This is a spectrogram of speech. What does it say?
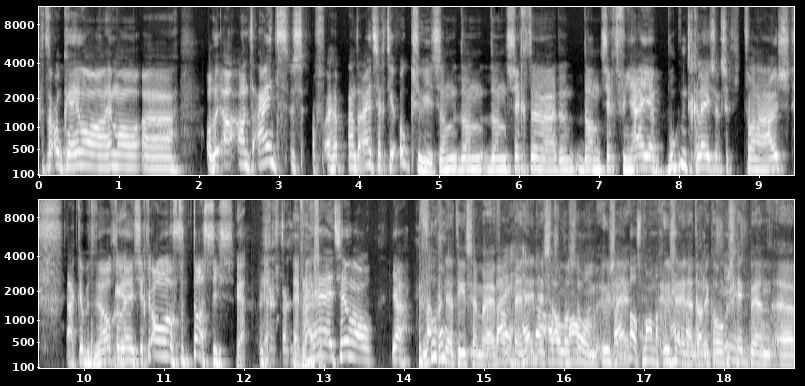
gaat er ook helemaal... helemaal eh, op- aan, het eind, of, eh, aan het eind zegt hij ook zoiets. Dan, dan, dan, zegt, eh, dan, dan zegt hij van... Ja, je hebt het boek niet gelezen. Dan zegt hij van huis. Ja, ik heb het wel gelezen. Zegt hij, oh, fantastisch. Ja, ja. Even hè, het is helemaal... Ja. U vroeg net iets aan mij. Wij Van, nee, dit is andersom. mannen- u zei, u zei net dat ik ongeschikt ben eh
